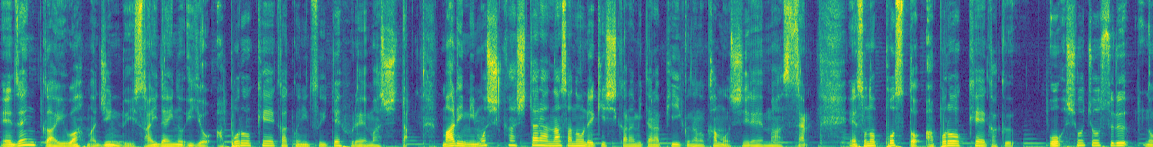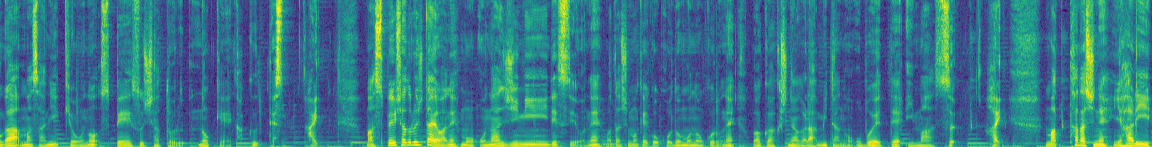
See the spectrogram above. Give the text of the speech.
え前回は、まあ人類最大の偉業、アポロ計画について触れました。まあ、ある意味もしかしたら NASA の歴史から見たらピークなのかもしれません。えそのポストアポロ計画を象徴するのがまさに今日のスペースシャトルの計画です。はい。まあ、スペースシャトル自体はね、もうおなじみですよね。私も結構子供の頃ね、ワクワクしながら見たのを覚えています。はい。まあ、ただしね、やはり、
